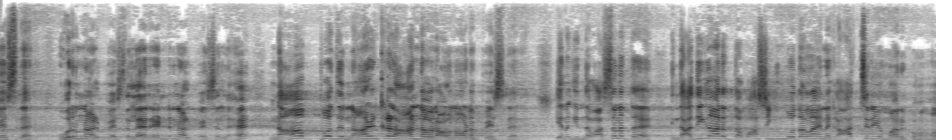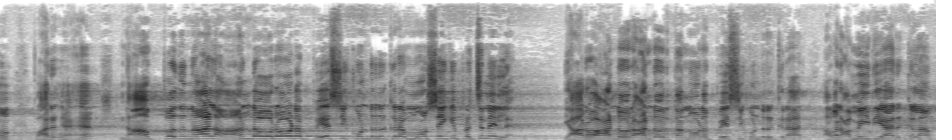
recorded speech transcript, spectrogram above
பேசுறாரு. ஒரு நாள் பேசல ரெண்டு நாள் பேசல நாற்பது நாட்கள் ஆண்டவர் அவனோட பேசுறாரு. எனக்கு இந்த வசனத்தை இந்த அதிகாரத்தை வாசிக்கும் போதெல்லாம் எனக்கு ஆச்சரியமா இருக்கும். பாருங்க நாற்பது நாள் ஆண்டவரோட பேசி கொண்டிருக்கிற மோசைக்கு பிரச்சனை இல்லை. யாரோ ஆண்டவர் ஆண்டவர் தன்னோட பேசி கொண்டிருக்கிறார். அவர் அமைதியாக இருக்கலாம்.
